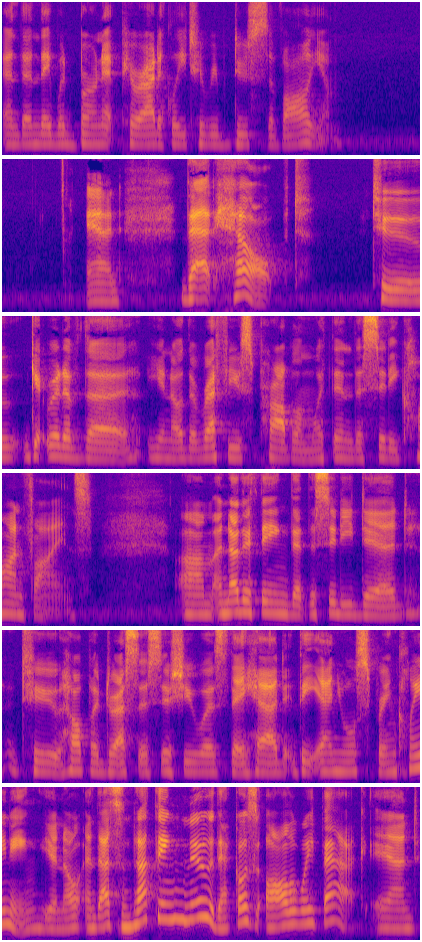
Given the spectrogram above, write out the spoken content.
and then they would burn it periodically to reduce the volume. And that helped to get rid of the you know the refuse problem within the city confines. Um, another thing that the city did to help address this issue was they had the annual spring cleaning, you know, and that's nothing new. That goes all the way back. And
